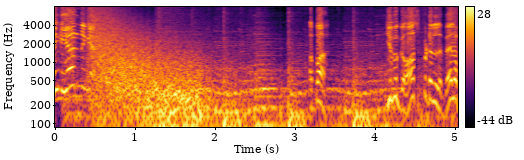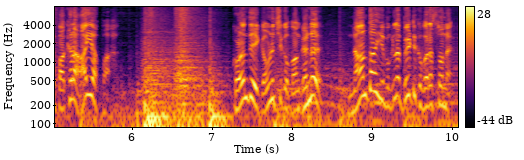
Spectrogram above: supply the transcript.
நீங்க யார் நீங்க? அப்பா இவங்க ஹாஸ்பிடல்ல வேலை பார்க்கற ஆயாப்பா. குழந்தையை கவனிச்சுக்க வாங்கன்னு நான் தான் இவங்கள வீட்டுக்கு வர சொன்னேன்.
